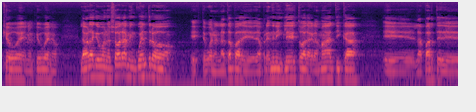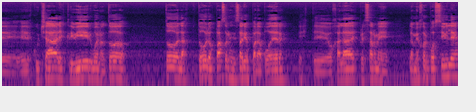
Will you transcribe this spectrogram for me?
Qué bueno, qué bueno. La verdad que bueno, yo ahora me encuentro este, bueno, en la etapa de, aprender inglés, toda la gramática, eh, la parte de escuchar, escribir, bueno, todo, todo las, todos los pasos necesarios para poder, este, ojalá, expresarme lo mejor posible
